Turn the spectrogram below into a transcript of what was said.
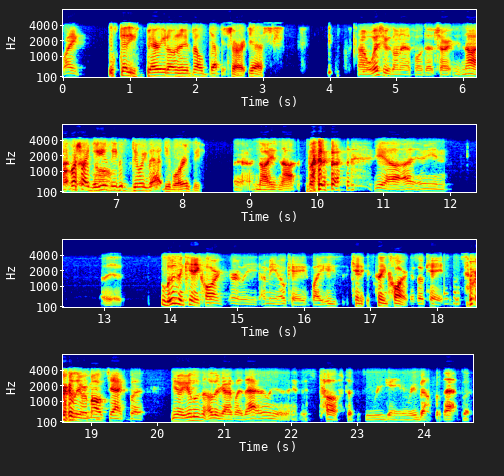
like Instead, he's buried on an NFL depth chart. Yes. I wish he was on the NFL depth chart. He's not. But, right. He isn't even doing that anymore, is he? yeah, no, he's not. But yeah, I, I mean, uh, losing Kenny Clark early. I mean, okay, like he's Kenny, it's Kenny Clark. It's okay lose early or Myles Jack, but you know you're losing other guys like that early. It's tough to, to regain and rebound from that. But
